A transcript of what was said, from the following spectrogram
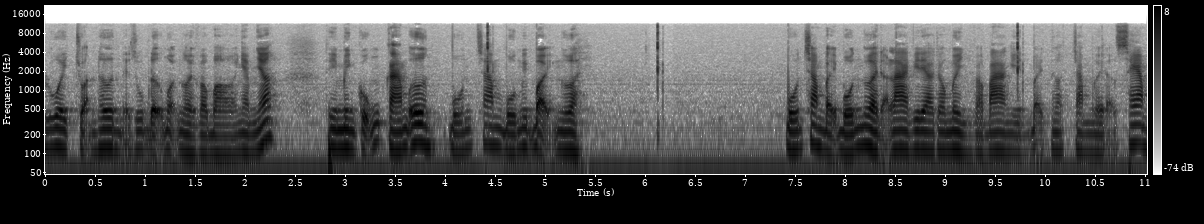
nuôi chuẩn hơn để giúp đỡ mọi người vào bờ anh em nhé. Thì mình cũng cảm ơn 447 người 474 người đã like video cho mình và 3.700 người đã xem.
